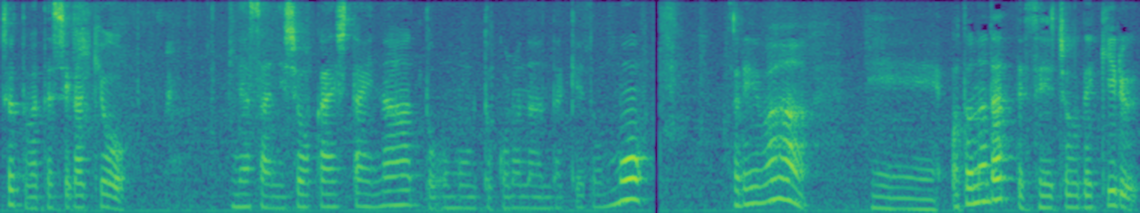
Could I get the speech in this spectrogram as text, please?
ちょっと私が今日皆さんに紹介したいなと思うところなんだけどもそれは、えー、大人だって成長できる」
